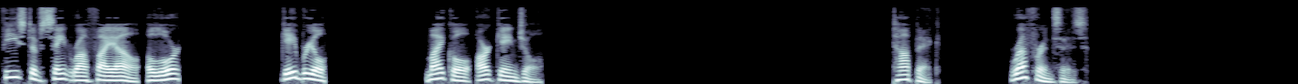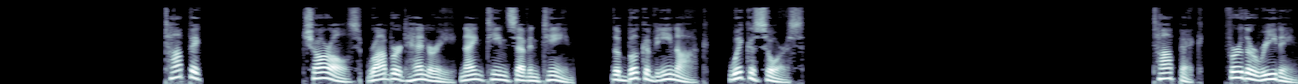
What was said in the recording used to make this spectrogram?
Feast of Saint Raphael, Ollur Gabriel. Michael Archangel. Topic. References. Topic Charles, Robert Henry 1917. The Book of Enoch. Wikisource. Further reading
